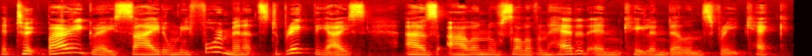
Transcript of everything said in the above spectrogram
it took Barry Gray's side only four minutes to break the ice as Alan O'Sullivan headed in Keelan Dillon's free kick.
